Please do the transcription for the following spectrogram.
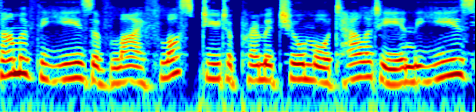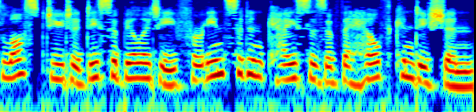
sum of the years of life lost due to premature mortality and the years lost due to disability for incident cases of the health condition.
